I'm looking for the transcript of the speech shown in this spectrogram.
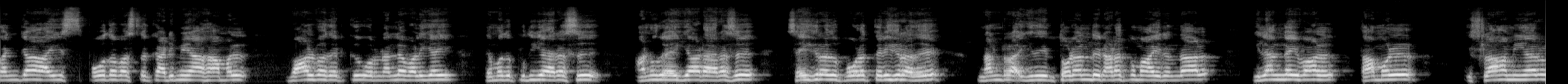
கஞ்சா ஐஸ் போத வஸ்துக்கு அடிமையாகாமல் வாழ்வதற்கு ஒரு நல்ல வழியை எமது புதிய அரசு அனுரேகியாட அரசு செய்கிறது போல தெரிகிறது. நன்றா இது தொடர்ந்து நடக்குமாயிருந்தால் இலங்கை வாழ் தமிழ் இஸ்லாமியர்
